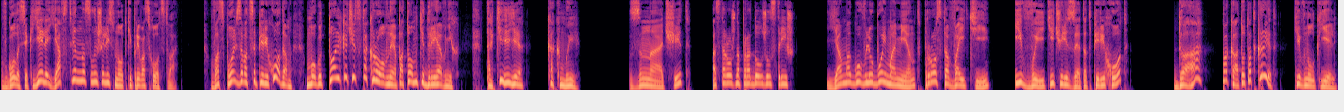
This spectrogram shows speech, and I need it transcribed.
В голосе Кьеля явственно слышались нотки превосходства. «Воспользоваться переходом могут только чистокровные потомки древних, такие, как мы». «Значит...» — осторожно продолжил Стриж. «Я могу в любой момент просто войти и выйти через этот переход?» «Да, пока тот открыт», — кивнул Кьель.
